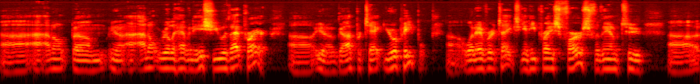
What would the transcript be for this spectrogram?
uh, I, I, don't, um, you know, I, I, don't really have an issue with that prayer. Uh, you know, God protect your people, uh, whatever it takes. Again, he prays first for them to uh,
